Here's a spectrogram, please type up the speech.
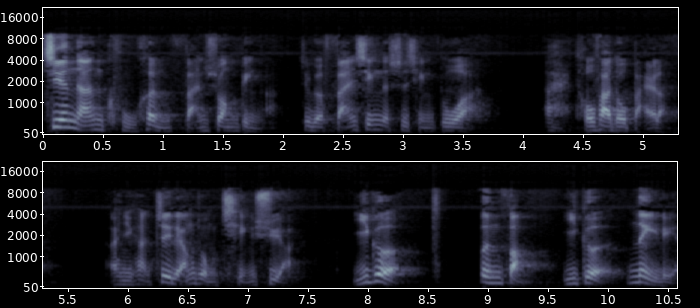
艰难苦恨繁霜鬓啊，这个烦心的事情多啊，哎，头发都白了，哎，你看这两种情绪啊，一个奔放，一个内敛，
